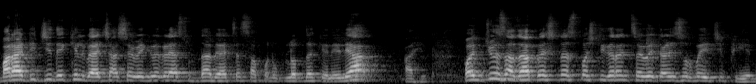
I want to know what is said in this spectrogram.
मराठीची देखील बॅच अशा वेगवेगळ्या सुद्धा बॅचेस आपण उपलब्ध केलेल्या आहेत. पंचवीस हजार प्रश्न स्पष्टीकरण चव्वेचाळीस रुपयाची फी आहे.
